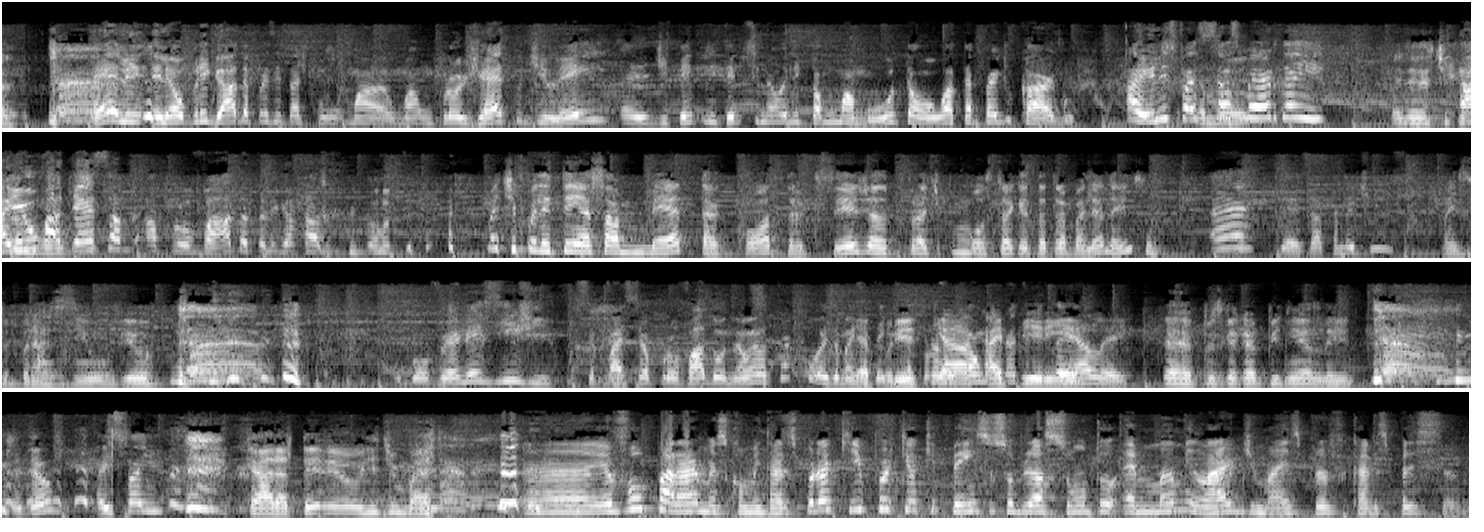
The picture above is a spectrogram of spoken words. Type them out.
É, ele, ele é obrigado a apresentar, tipo, uma, uma- um projeto de lei é, de tempos em tempos, senão ele toma uma multa ou até perde o cargo. Aí eles fazem É essas uma- merda aí. Mas é tipo. Aí uma dessa aprovada, tá ligado? Pronto. Mas tipo, ele tem essa meta, cota, que seja, pra tipo mostrar que ele tá trabalhando, é isso? É, é exatamente isso. Mas o Brasil, viu? O governo exige. Se vai ser aprovado ou não é outra coisa, mas é tem por que isso que a um caipirinha é a lei. É, por isso que a caipirinha é lei. Entendeu? É isso aí. Cara, até eu ri demais. Ah, eu vou parar meus comentários por aqui porque o que penso sobre o assunto é mamilar demais pra eu ficar expressando.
